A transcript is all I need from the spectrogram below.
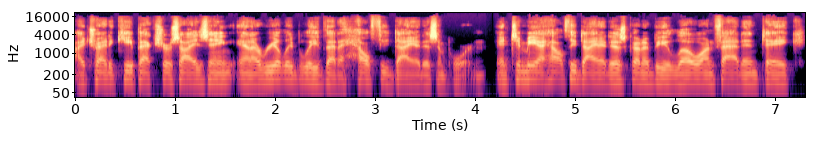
I try to keep exercising, and I really believe that a healthy diet is important. And to me, a healthy diet is going to be low on fat intake.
